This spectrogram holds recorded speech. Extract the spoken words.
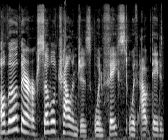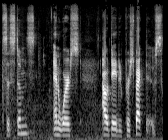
Although there are several challenges when faced with outdated systems, and worse, outdated perspectives,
